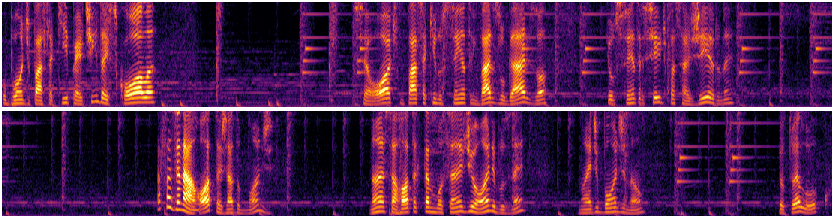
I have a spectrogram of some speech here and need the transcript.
O bonde passa aqui, pertinho da escola. Isso é ótimo. Passa aqui no centro, em vários lugares, ó. Porque o centro é cheio de passageiro, né? Tá fazendo a rota já do bonde? Não, essa rota que tá me mostrando é de ônibus, né? Não é de bonde, não. Eu tô é louco.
